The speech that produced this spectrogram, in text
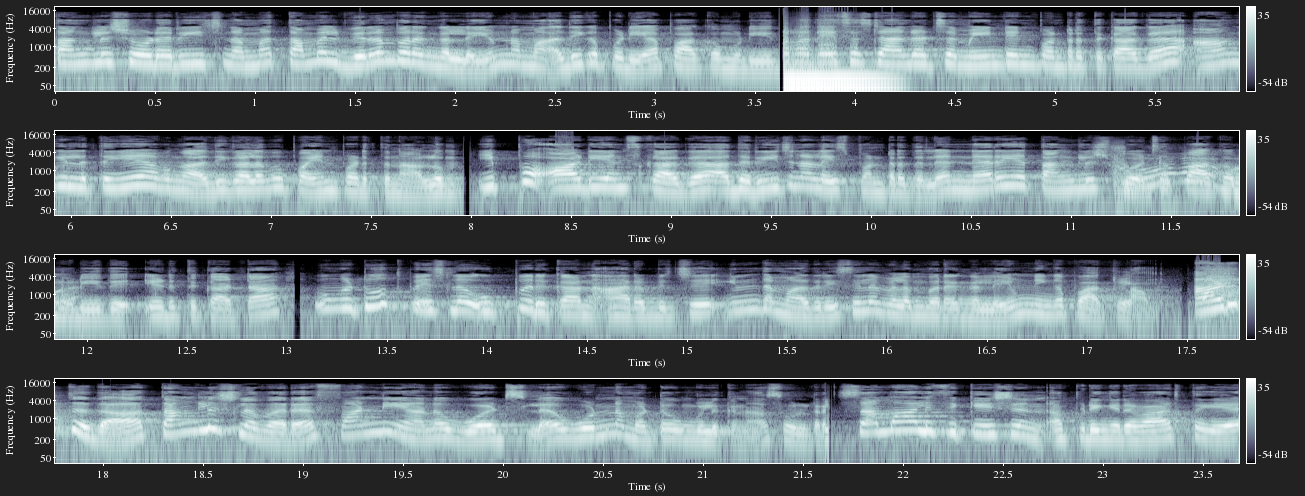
தங்கிலீஷோட ரீச் நம்ம தமிழ் விளம்பரங்கள்லயும் நம்ம அதிகப்படியா பார்க்க முடியுது. சர்வதேச ஸ்டாண்டர்ட்ஸை மெயின்டைன் பண்றதுக்காக ஆங்கிலத்தையே அவங்க அதிக அளவு பயன்படுத்தினாலும் இப்போ ஆடியன்ஸ்க்காக அதை ரீஜனலைஸ் பண்றதுல நிறைய தங்கிலீஷ் வேர்ட்ஸை பார்க்க முடியுது. எடுத்துக்காட்டா உங்க டூத் பேஸ்ட்ல உப்பு இருக்கான்னு ஆரம்பிச்சு இந்த மாதிரி சில விளம்பரங்களையும் நீங்க பார்க்கலாம். அடுத்ததா தங்கிலீஷ்ல வர ஃபன் ஃபன்னியான வேர்ட்ஸ்ல ஒன்று மட்டும் உங்களுக்கு நான் சொல்றேன். சமாளிஃபிகேஷன் அப்படிங்கிற வார்த்தையை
